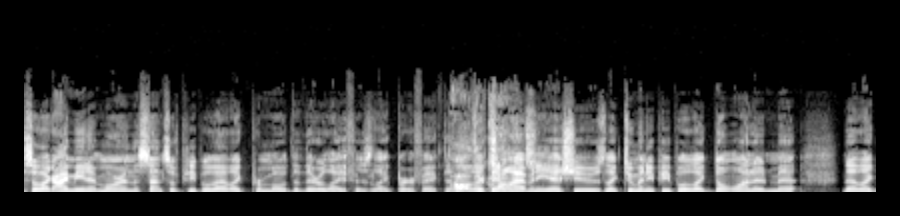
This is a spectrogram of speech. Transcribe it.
so like I mean it more in the sense of people that like promote that their life is like perfect and Oh, like they don't have any issues. Like too many people like don't want to admit that like,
